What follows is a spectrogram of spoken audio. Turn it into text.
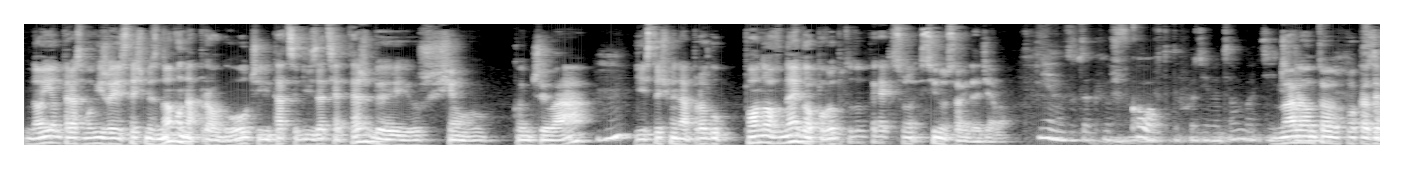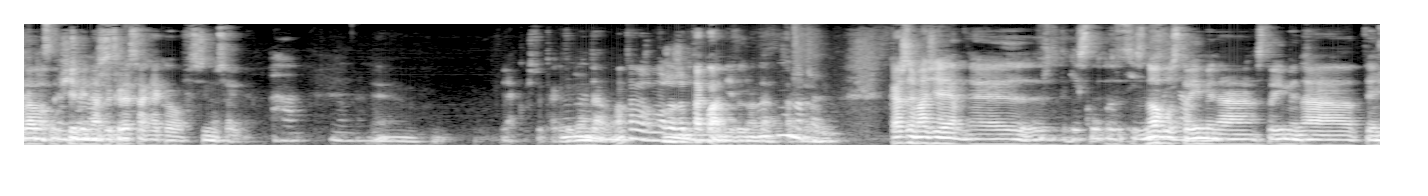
No i on teraz mówi, że jesteśmy znowu na progu, czyli ta cywilizacja też by już się kończyła. Mhm. Jesteśmy na progu ponownego powrotu, to, to tak jak sinusoida działa. Nie no, to tak już w koło wtedy wchodzimy, co? Bardziej. No ale on to Tak, pokazywał u siebie na wykresach jako w sinusoidę. Aha, dobra. Jakoś to tak No, wyglądało. No to może, żeby tak ładnie wyglądało. No, tak pewno. robił. W każdym razie e, znowu stoimy na, stoimy na tym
